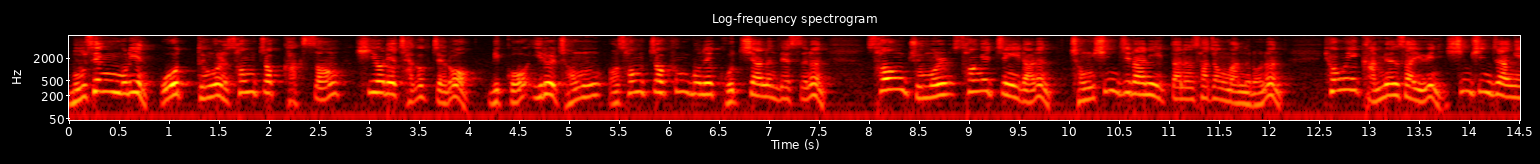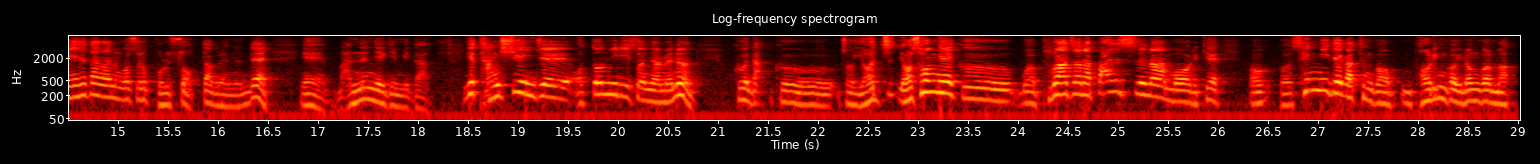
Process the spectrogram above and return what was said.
무생물인 옷 등을 성적 각성, 희열의 자극제로 믿고 이를 정, 어, 성적 흥분에 고치하는 데 쓰는 성주물 성애증이라는 정신질환이 있다는 사정만으로는 형의 감면 사유인 심신장애에 해당하는 것으로 볼 수 없다 그랬는데 예 맞는 얘기입니다. 이게 당시에 이제 어떤 일이 있었냐면은 그그저 여성의 그 뭐 브라자나 빤스나 뭐 이렇게 어 그 생리대 같은 거 버린 거 이런 걸 막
